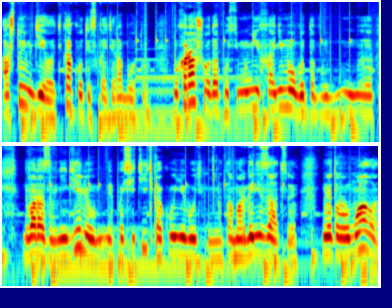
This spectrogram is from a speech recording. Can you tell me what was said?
А что им делать? Как вот искать работу? Ну хорошо, допустим, у них они могут там, э, два раза в неделю посетить какую-нибудь там организацию, но этого мало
